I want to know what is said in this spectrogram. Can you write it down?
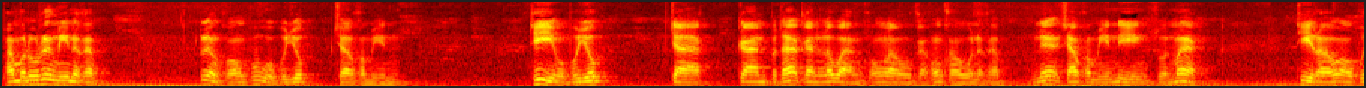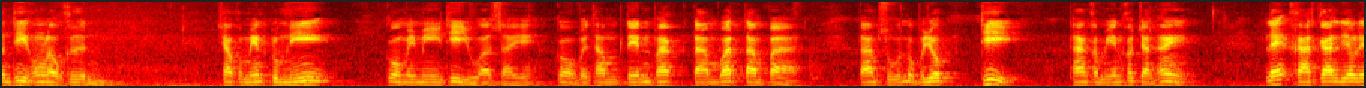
พามาดูเรื่องนี้นะครับ เรื่องของผู้อพยพชาวเขมรที่อพยพจากการประทะกันระหว่างของเรากับของเขานะครับและชาวเขมรเองส่วนมากที่เราเอาพื้นที่ของเราคืน ชาวเขมรกลุ่มนี้ก็ไม่มีที่อยู่อาศัย ก็ไปทำเต็นท์พักตามวัดตามป่า ตามศูนย์อพยพที่ทางเขมรเขาจัดให้ และขาดการเลี้ยวแล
